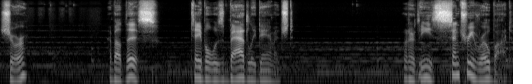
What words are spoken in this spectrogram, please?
sure. How about this? Table was badly damaged. What are these? Sentry robot.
